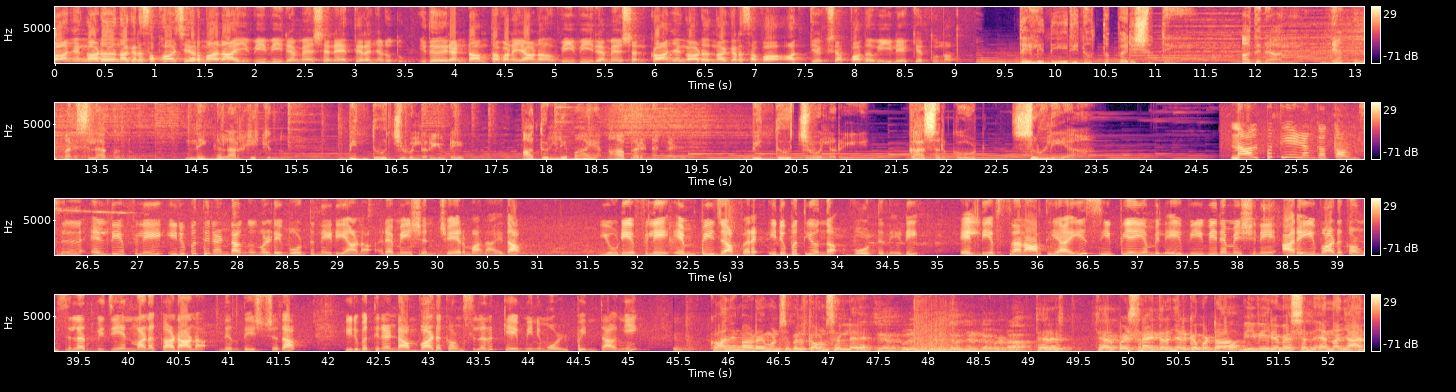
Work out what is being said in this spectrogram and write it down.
കാഞ്ഞങ്ങാട് നഗരസഭാ ചെയർമാനായി V V രമേശനെ തിരഞ്ഞെടുത്തു. ഇത് രണ്ടാം തവണയാണ് വി വി രമേശൻ കാഞ്ഞങ്ങാട് നഗരസഭ അധ്യക്ഷ പദവിയിലേക്ക് എത്തുന്നത്. തെളിനീരിനൊത്ത പരിശുദ്ധി. അതിനാൽ ഞങ്ങൾ മനസ്സിലാക്കുന്നു നിങ്ങൾ അർഹിക്കുന്നു ബിന്ദു ജുവല്ലറിയുടെ അതുല്യമായ ആഭരണങ്ങൾ. ബിന്ദു ജുവല്ലറി കാസർഗോഡ് സുള്ളിയ. നാൽപ്പത്തിയേഴംഗ കൗൺസിൽ എൽ ഡി എഫിലെ ഇരുപത്തിരണ്ട് അംഗങ്ങളുടെ വോട്ട് നേടിയാണ് രമേശൻ ചെയർമാനായത്. യു ഡി എഫിലെ എം പി ജാഫർ ഇരുപത്തിയൊന്ന് വോട്ട് നേടി. എൽ ഡി എഫ് സ്ഥാനാർത്ഥിയായി സി പി ഐ എമ്മിലെ വി വി രമേശിനെ അരയി വാർഡ് കൗൺസിലർ വിജയൻ മണക്കാടാണ് നിർദ്ദേശിച്ചത്. ഇരുപത്തിരണ്ടാം വാർഡ് കൗൺസിലർ കെ മിനിമോൾ പിന്താങ്ങി കാഞ്ഞങ്ങാട് മുനിസിപ്പൽ കൗൺസിലിലെ ചെയർപേഴ്സണായി തെരഞ്ഞെടുക്കപ്പെട്ട വി വി രമേശൻ എന്ന ഞാൻ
